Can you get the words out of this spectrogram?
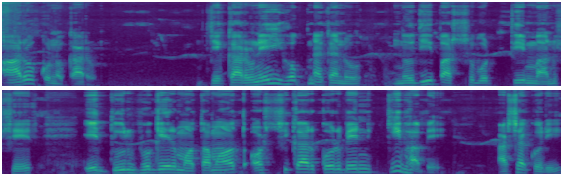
আরও কোনো কারণ। যে কারণেই হোক না কেন, নদী পার্শ্ববর্তী মানুষের এই দুর্ভোগের মতামত অস্বীকার করবেন কীভাবে? আশা করি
